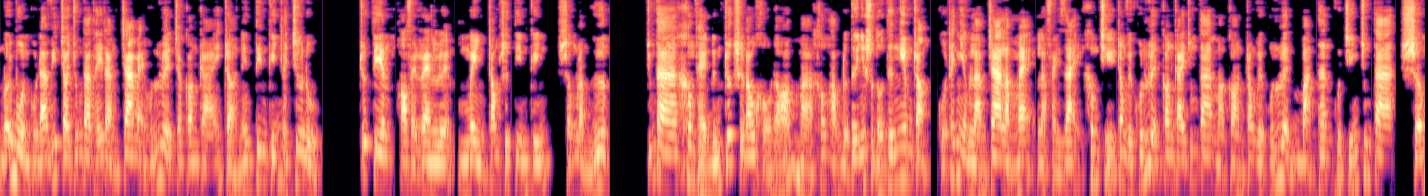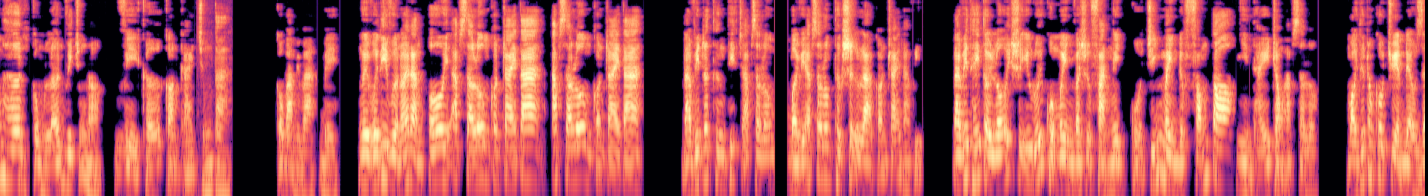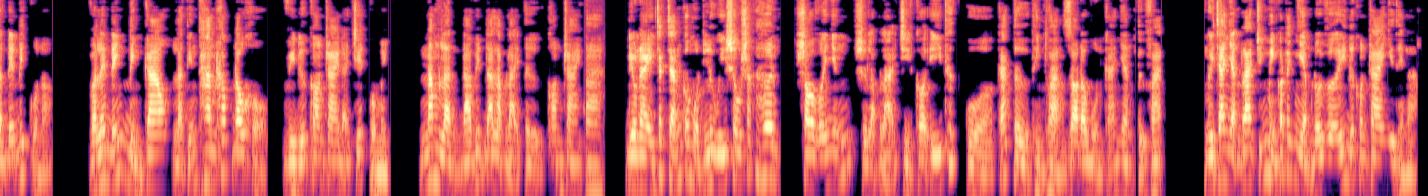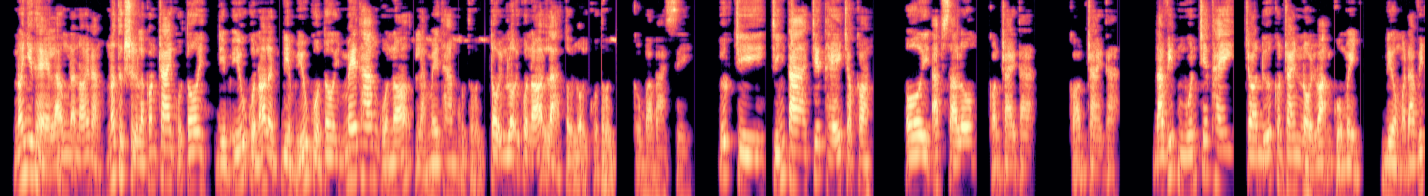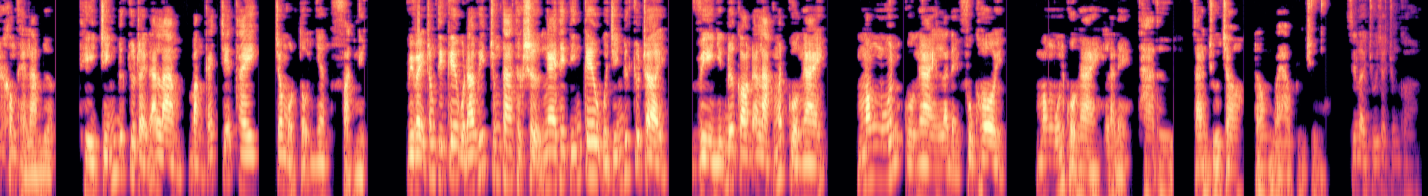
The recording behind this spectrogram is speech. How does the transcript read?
Nỗi buồn của David cho chúng ta thấy rằng cha mẹ huấn luyện cho con cái trở nên tin kính là chưa đủ. Trước tiên, họ phải rèn luyện mình trong sự tin kính, sống làm gương Chúng ta không thể đứng trước sự đau khổ đó mà không học được từ những sự tổn thương nghiêm trọng của trách nhiệm làm cha làm mẹ là phải dạy không chỉ trong việc huấn luyện con cái chúng ta mà còn trong việc huấn luyện bản thân của chính chúng ta sớm hơn cùng lớn với chúng nó vì cớ con cái chúng ta. Câu 33b Người vừa đi vừa nói rằng Ôi Absalom con trai ta, Absalom con trai ta. David rất thương tiếc cho Absalom bởi vì Absalom thực sự là con trai David. David thấy tội lỗi, sự yếu đuối của mình và sự phản nghịch của chính mình được phóng to nhìn thấy trong Absalom. Mọi thứ trong câu chuyện đều dẫn đến đích của nó. Và lên đến đỉnh cao là tiếng than khóc đau khổ vì đứa con trai đã chết của mình. Năm lần David đã lặp lại từ con trai ta. Điều này chắc chắn có một lưu ý sâu sắc hơn so với những sự lặp lại chỉ có ý thức của các từ thỉnh thoảng do đau buồn cá nhân tự phát. Người cha nhận ra chính mình có trách nhiệm đối với đứa con trai như thế nào. Nói như thể là ông đã nói rằng nó thực sự là con trai của tôi, điểm yếu của nó là điểm yếu của tôi, mê tham của nó là mê tham của tôi, tội lỗi của nó là tội lỗi của tôi. Câu 33C Ước chi chính ta chết thế cho con. Ôi Absalom, con trai ta, con trai ta. David muốn chết thay cho đứa con trai nổi loạn của mình, điều mà David không thể làm được, thì chính Đức Chúa Trời đã làm bằng cách chết thay cho một tội nhân phản nghịch. Vì vậy trong tiếng kêu của David chúng ta thực sự nghe thấy tiếng kêu của chính Đức Chúa Trời vì những đứa con đã lạc mất của Ngài. Mong muốn của Ngài là để phục hồi, mong muốn của Ngài là để tha thứ. Ta Chúa cho trong bài học của Chúa. Xin lời Chúa cho chúng con.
